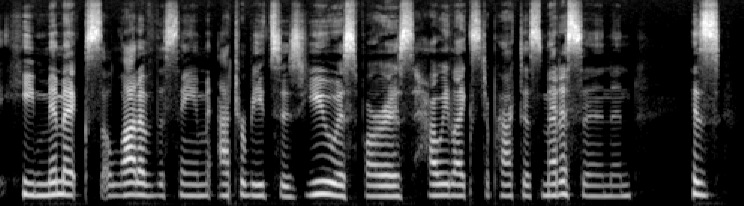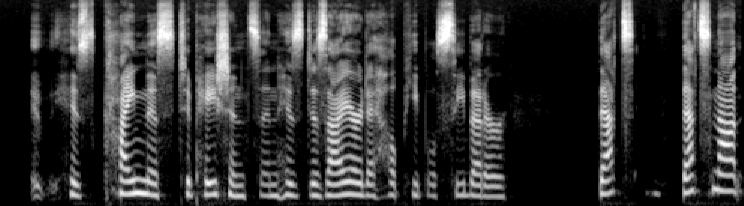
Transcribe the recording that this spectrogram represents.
he mimics a lot of the same attributes as you as far as how he likes to practice medicine and his his kindness to patients and his desire to help people see better. That's that's not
